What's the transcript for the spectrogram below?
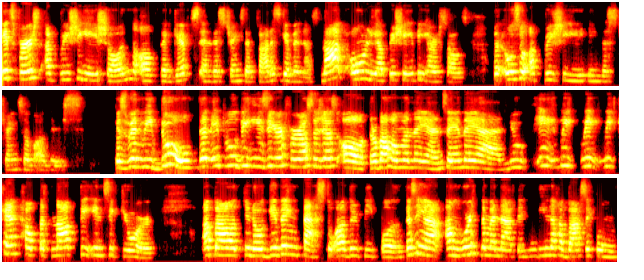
it's first appreciation of the gifts and the strengths that God has given us. Not only appreciating ourselves, but also appreciating the strengths of others. Because when we do, then it will be easier for us to just, oh, trabaho mo na yan, sa'yo na yan. You, we, we, we can't help but not be insecure about, you know, giving tasks to other people. Kasi nga, ang worth naman natin, hindi nakabase kung,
